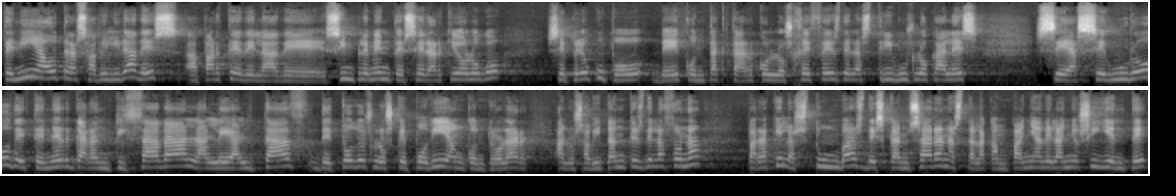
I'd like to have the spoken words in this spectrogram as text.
tenía otras habilidades, aparte de la de simplemente ser arqueólogo, se preocupó de contactar con los jefes de las tribus locales, se aseguró de tener garantizada la lealtad de todos los que podían controlar a los habitantes de la zona para que las tumbas descansaran hasta la campaña del año siguiente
